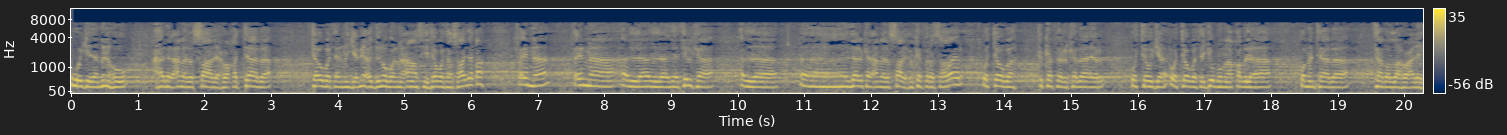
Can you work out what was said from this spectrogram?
وجد منه هذا العمل الصالح وقد تاب توبة من جميع الذنوب والمعاصي توبة صادقة فإن فإن تلك آه، ذلك العمل الصالح يكفر الصغائر والتوبة تكفر الكبائر والتوبة تجوب ما قبلها ومن تاب تاب الله عليه.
